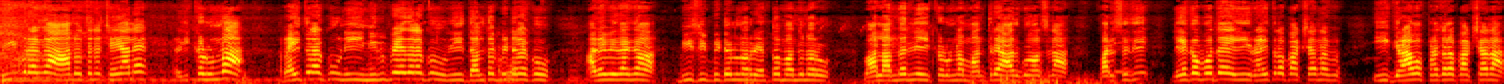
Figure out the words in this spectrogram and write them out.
తీవ్రంగా ఆలోచన చేయాలి. ఇక్కడున్న రైతులకు ఈ నిరుపేదలకు ఈ దళిత బిడ్డలకు అదేవిధంగా బీసీ బిడ్డలు ఉన్నారు ఎంతో మంది ఉన్నారు వాళ్ళందరినీ ఇక్కడ ఉన్న మంత్రి ఆదుకోవాల్సిన పరిస్థితి. లేకపోతే ఈ రైతుల పక్షాన ఈ గ్రామ ప్రజల పక్షాన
